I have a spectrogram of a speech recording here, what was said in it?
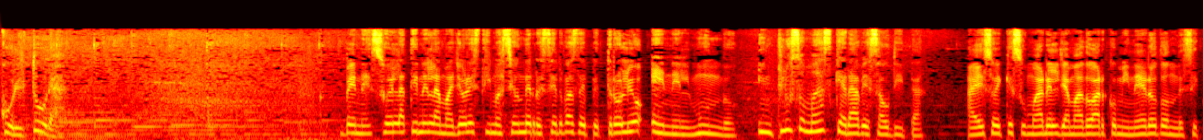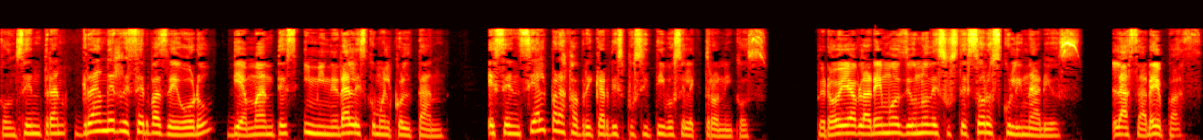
Cultura. Venezuela tiene la mayor estimación de reservas de petróleo en el mundo, incluso más que Arabia Saudita. A eso hay que sumar el llamado arco minero donde se concentran grandes reservas de oro, diamantes y minerales como el coltán, esencial para fabricar dispositivos electrónicos. Pero hoy hablaremos de uno de sus tesoros culinarios, las arepas.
